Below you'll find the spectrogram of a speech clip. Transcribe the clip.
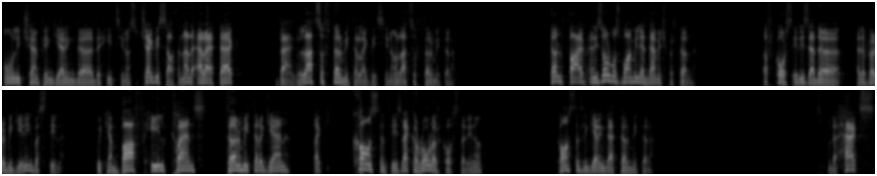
only champion getting the the hits, you know. So check this out. Another ally attack. Bang. Lots of Turn Meter like this, you know. Lots of Turn Meter. Turn 5, and it's almost 1 million damage per turn. Of course, it is at the at the very beginning, but still. We can buff, heal, cleanse, Turn Meter again. Like, constantly. It's like a roller coaster, you know? Constantly getting that Turn Meter. Let's put a Hex.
